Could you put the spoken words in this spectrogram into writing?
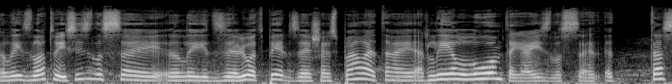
Līdz Latvijas izlasēji, līdz ļoti pieredzējušai spēlētājai ar lielu lomu tajā izlasē tas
